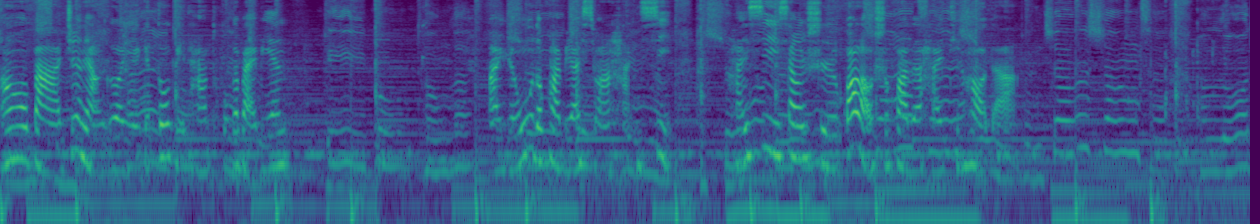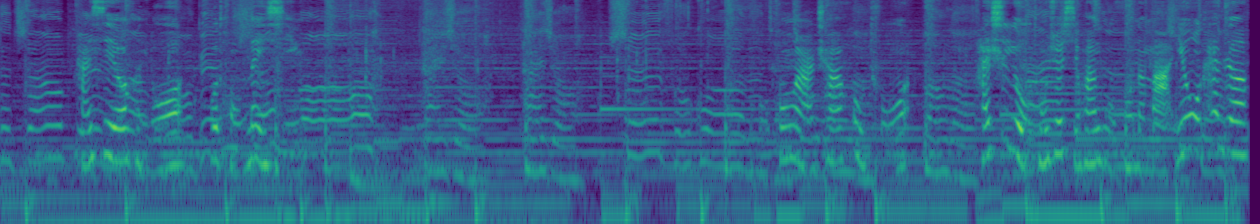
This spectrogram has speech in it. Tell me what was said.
然后把这两个也给都给它涂个白边。啊，人物的话比较喜欢韩系，韩系像是瓜老师画的还挺好的。韩系有很多不同类型。古风儿插厚涂，还是有同学喜欢古风的嘛？因为我看着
